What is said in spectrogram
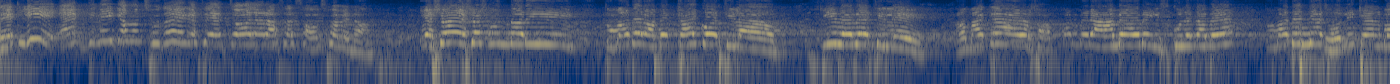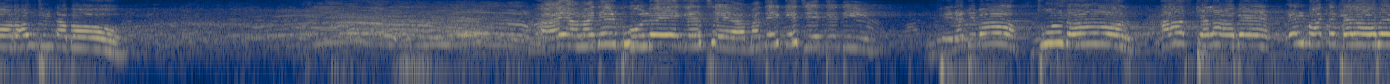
দেখলি একদিনেই কেমন হয়ে গেছে চল আর আসার সাহস পাবে না। এসো এসো সুন্দরী তোমাদের অপেক্ষায় করছিলাম। কি ভেবেছিলে? আমাকে আর সপ্পর মেরে আরামে আরামে স্কুলে যাবে? তোমাদের নিয়ে ঝোলি খেলব ভাই আমাদের ভুল হয়ে গেছে। আমাদেরকে যেতে দিন। ছেড়ে দেব। চুল ধর আজ খেলা হবে এই মাঠে খেলা হবে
